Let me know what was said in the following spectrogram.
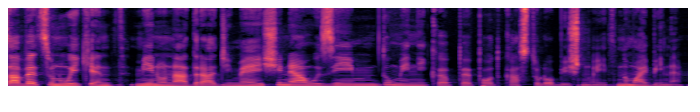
să aveți un weekend minunat, dragii mei, și ne auzim duminică pe podcastul obișnuit. Numai bine!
